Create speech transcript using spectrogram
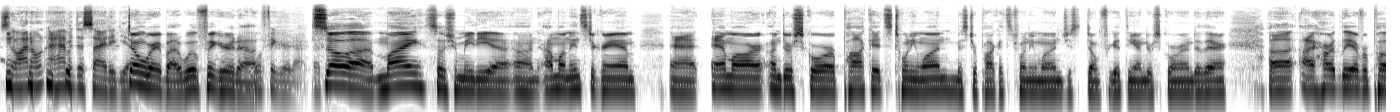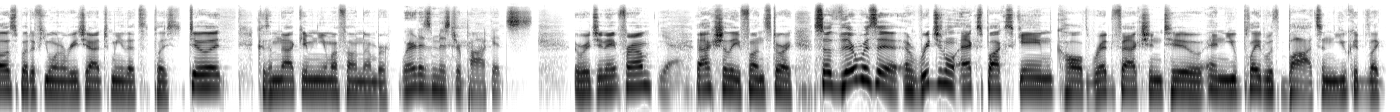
So I don't. I haven't decided yet. Don't worry about it. We'll figure it out. We'll figure it out. That's- So uh, my social media on I'm on Instagram at mr underscore pockets twenty one, Mr. Pockets twenty one. Just don't forget the underscore under there. Uh, I hardly ever post, but if you want to reach out to me, that's the place to do it because I'm not giving you my phone number. Where does Mr. Pockets? Originate from? Yeah. Actually, fun story. So there was a original Xbox game called Red Faction 2, and you played with bots, and you could like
